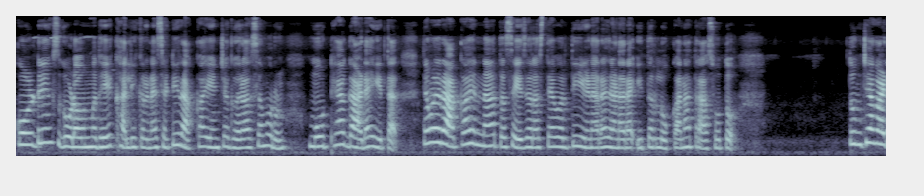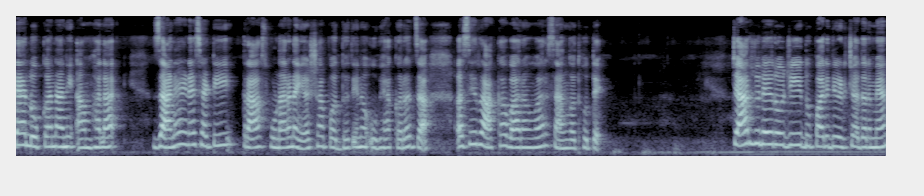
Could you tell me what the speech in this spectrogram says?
कोल्ड्रिंक्स गोडाऊनमध्ये खाली करण्यासाठी राका यांच्या घरासमोरून मोठ्या गाड्या येतात. त्यामुळे राका यांना तसेच रस्त्यावरती येणाऱ्या जाणाऱ्या इतर लोकांना त्रास होतो. तुमच्या गाड्या लोकांना आणि आम्हाला जाण्या येण्यासाठी त्रास होणार नाही अशा पद्धतीनं उभ्या करत जा असे राका वारंवार सांगत होते. चार जुलै रोजी दुपारी दीडच्या दरम्यान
